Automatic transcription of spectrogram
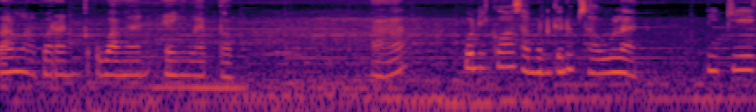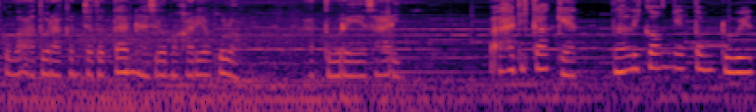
lan laporan keuangan ing laptop. Pak, punika sampun genep sawulan. Niki kula aturaken catatan hasil makarya kula. Ature Sari. Pak Hadi kaget nalika ngitung duit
